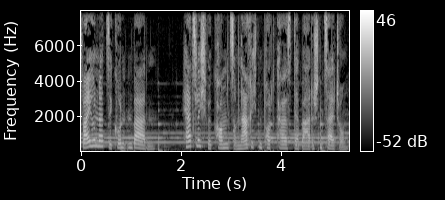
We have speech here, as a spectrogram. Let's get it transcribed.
200 Sekunden Baden. Herzlich willkommen zum Nachrichtenpodcast der Badischen Zeitung.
